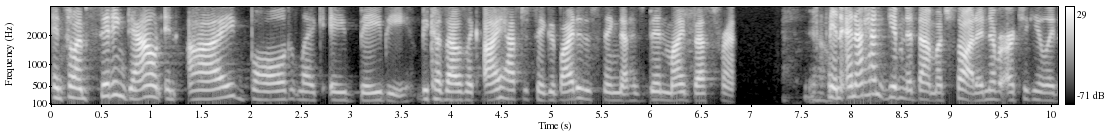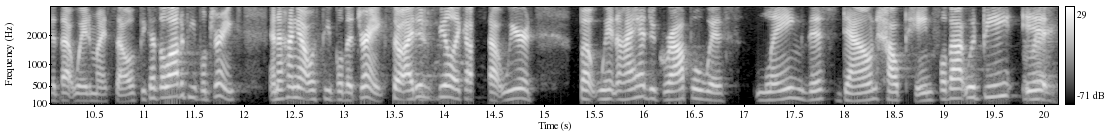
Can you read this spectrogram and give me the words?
And so I'm sitting down and I bawled like a baby because I was like, I have to say goodbye to this thing that has been my best friend. Yeah. And, and I hadn't given it that much thought. I never articulated that way to myself because a lot of people drink and I hung out with people that drank. So I didn't yeah. feel like I was that weird. But when I had to grapple with laying this down, how painful that would be, right. it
